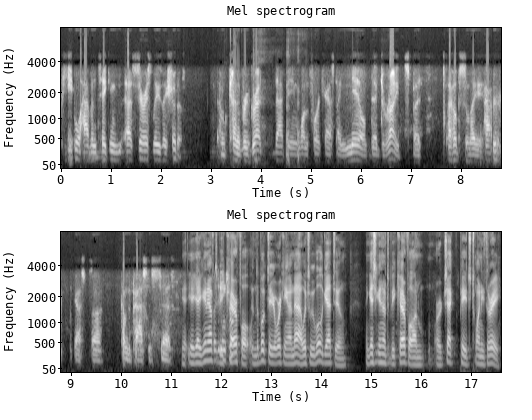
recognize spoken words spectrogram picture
people haven't taken as seriously as they should have. I kind of regret that being one forecast I nailed dead to rights, but I hope some of my happy forecasts uh, come to pass instead. Yeah, yeah, you're gonna have but to be careful in the book that you're working on now, which we will get to. I guess you're gonna have to be careful on or check page 23.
